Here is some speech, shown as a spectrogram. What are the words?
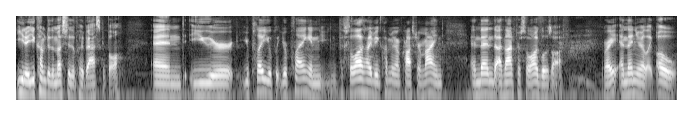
you know, you come to the masjid to play basketball, and you're you play you, you're playing, and the salah is not even coming across your mind, and then the adhan for salah goes off, right? And then you're like, oh,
